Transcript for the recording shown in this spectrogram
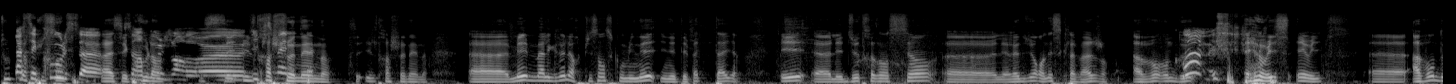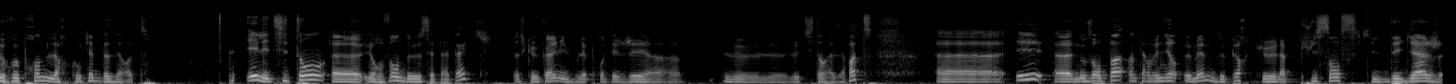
toute Ah, leur c'est cool ça Ah, c'est un cool, peu hein. genre. euh, c'est ultra X-Men, quoi. shonen. C'est ultra shonen. Euh, mais malgré leur puissance combinée, ils n'étaient pas de taille. Et euh, les dieux très anciens euh, les réduirent en esclavage avant de. Mais Eh oui, eh oui. Avant de reprendre leur conquête d'Azeroth. Et les titans eurent vent de cette attaque, parce que quand même ils voulaient protéger le, le- le titan Azeroth, et n'osant pas intervenir eux-mêmes de peur que la puissance qu'ils dégagent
